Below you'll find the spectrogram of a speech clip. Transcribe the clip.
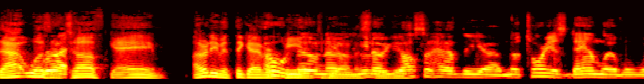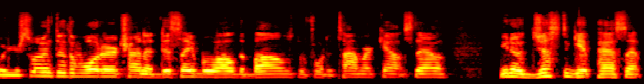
That was Right. a tough game. I don't even think I ever Oh beat no, it to no! You know, you also have the uh, notorious dam level where you're swimming through the water trying to disable all the bombs before the timer counts down. You know, just to get past that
